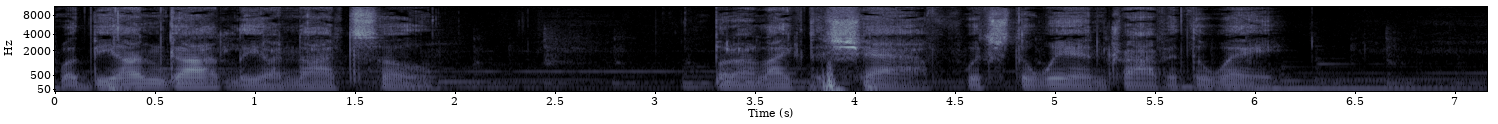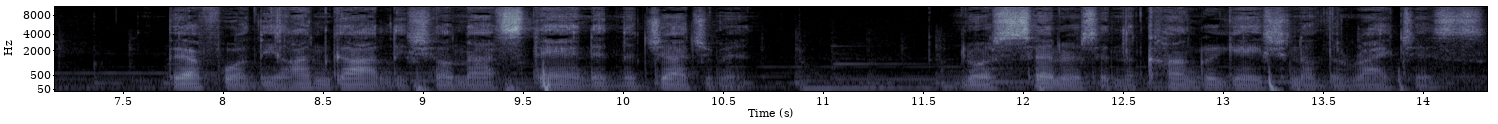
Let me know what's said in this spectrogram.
But the ungodly are not so, but are like the shaft which the wind driveth away. Therefore the ungodly shall not stand in the judgment, nor sinners in the congregation of the righteous.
